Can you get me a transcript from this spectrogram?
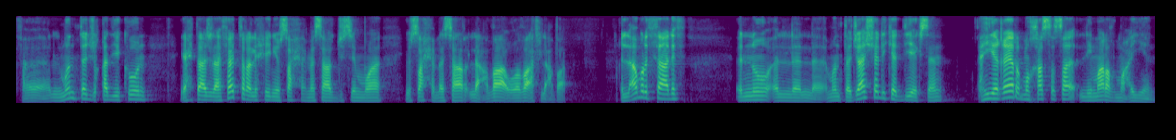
فالمنتج قد يكون يحتاج له فترة لحين يصحح مسار الجسم ويصحح مسار الأعضاء ووظائف الأعضاء. الأمر الثالث أنه منتجات شركة ديكسن هي غير مخصصة لمرض معين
